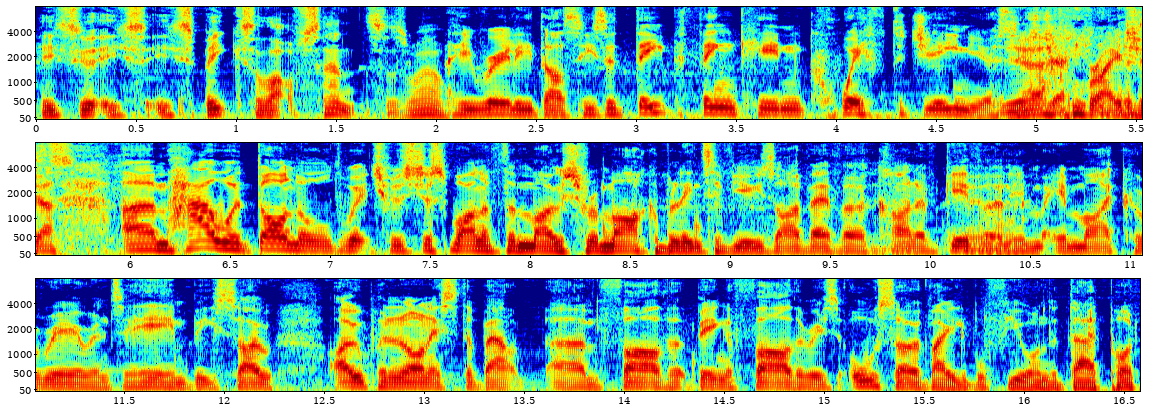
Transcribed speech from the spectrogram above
he's, he's, he speaks a lot of sense as well. He really does. He's a deep thinking, quiffed genius, Yeah, Jeff Brazier. Um, Howard Donald, which was just one of the most remarkable interviews I've ever kind of given in, in my career, and to hear him be so open and honest about um, father being a father is also available for you on the Dad Pod.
